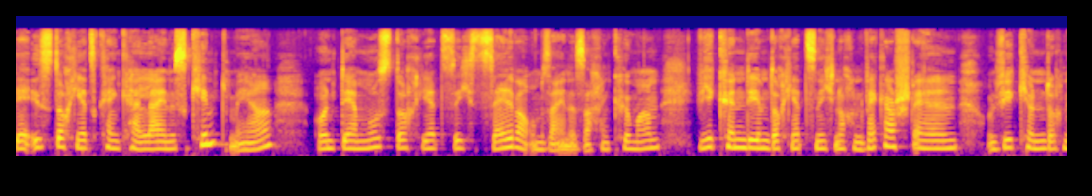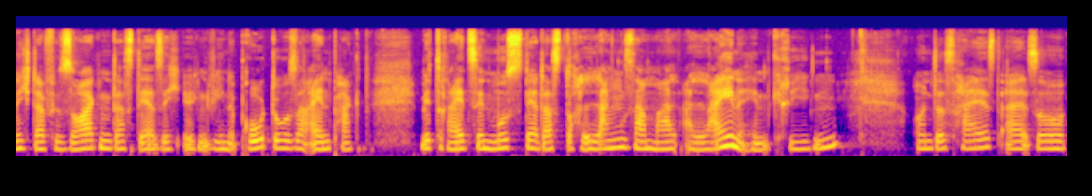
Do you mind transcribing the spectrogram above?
der ist doch jetzt kein kleines Kind mehr und der muss doch jetzt sich selber um seine Sachen kümmern. Wir können dem doch jetzt nicht noch einen Wecker stellen und wir können doch nicht dafür sorgen, dass der sich irgendwie eine Brotdose einpackt. Mit 13 muss der das doch langsam mal alleine hinkriegen. Und das heißt also,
